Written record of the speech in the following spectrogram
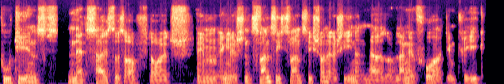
Putins Netz heißt es auf Deutsch, im Englischen 2020 schon erschienen, also lange vor dem Krieg.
